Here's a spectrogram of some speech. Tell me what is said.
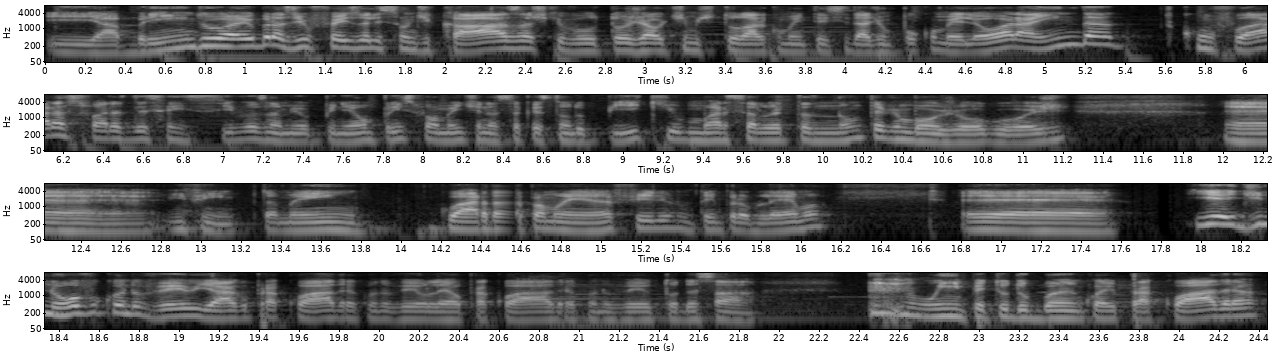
e abrindo. Aí o Brasil fez a lição de casa, acho que voltou já o time titular com uma intensidade um pouco melhor, ainda com várias falhas defensivas, na minha opinião, principalmente nessa questão do pique. O Marcelo Huertas não teve um bom jogo hoje. É, enfim, também guarda para amanhã, filho, não tem problema. É, e aí, de novo, quando veio o Iago para quadra, quando veio o Léo para quadra, quando veio toda essa o ímpeto do banco aí para quadra,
